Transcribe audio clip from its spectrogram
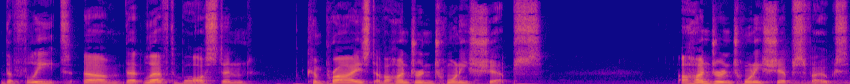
the fleet um, that left Boston comprised of 120 ships. 120 ships, folks.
